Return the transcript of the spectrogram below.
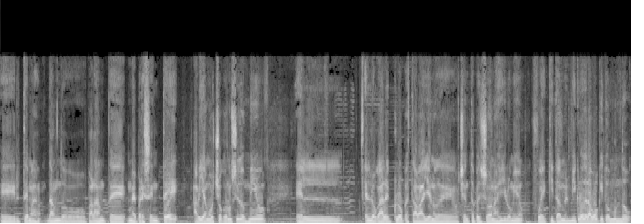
eh, el tema dando para adelante. Me presenté, habían ocho conocidos míos, el, el local, el club estaba lleno de 80 personas y lo mío fue quitarme el micro de la boca y todo el mundo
